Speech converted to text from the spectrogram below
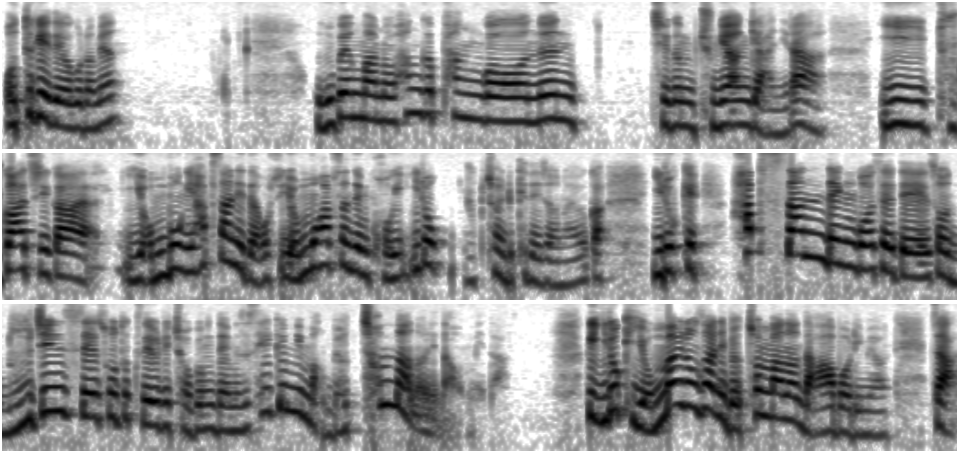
어떻게 돼요 그러면? 500만 원 환급한 거는 지금 중요한 게 아니라 이 두 가지가 이 연봉이 합산이 되고 연봉 합산되면 거의 1억 6천 이렇게 되잖아요. 그러니까 이렇게 합산된 것에 대해서 누진세 소득세율이 적용되면서 세금이 막 몇 천만 원이 나옵니다. 그러니까 이렇게 연말정산이 몇 천만 원 나와버리면 자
